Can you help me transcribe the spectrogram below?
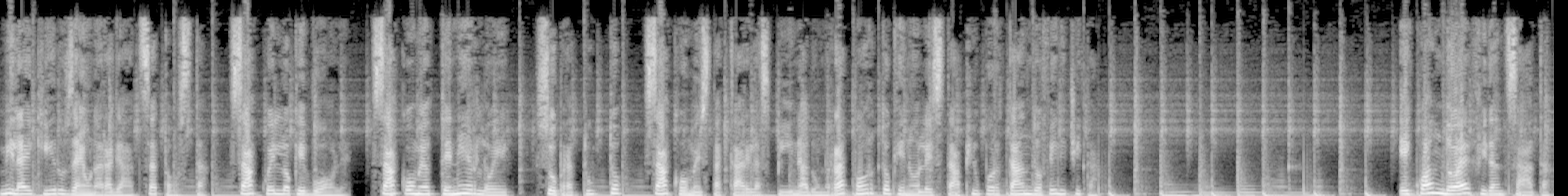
Miley Cyrus è una ragazza tosta, sa quello che vuole, sa come ottenerlo e, soprattutto, sa come staccare la spina ad un rapporto che non le sta più portando felicità. E quando è fidanzata,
